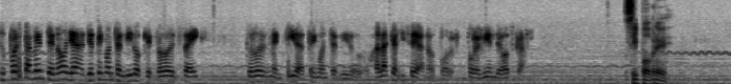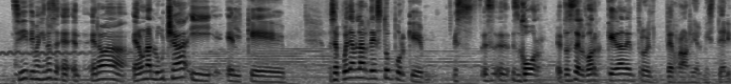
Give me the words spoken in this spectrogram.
Supuestamente, ¿no? Ya yo tengo entendido que todo es fake, todo es mentira, tengo entendido. Ojalá que así sea, ¿no? Por, por el bien de Oscar. Sí, pobre. Sí, te imaginas, Eh, eh, era, era una lucha y el que... Se puede hablar de esto porque es, es, es- es gore, entonces el gore queda dentro del terror y el misterio.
